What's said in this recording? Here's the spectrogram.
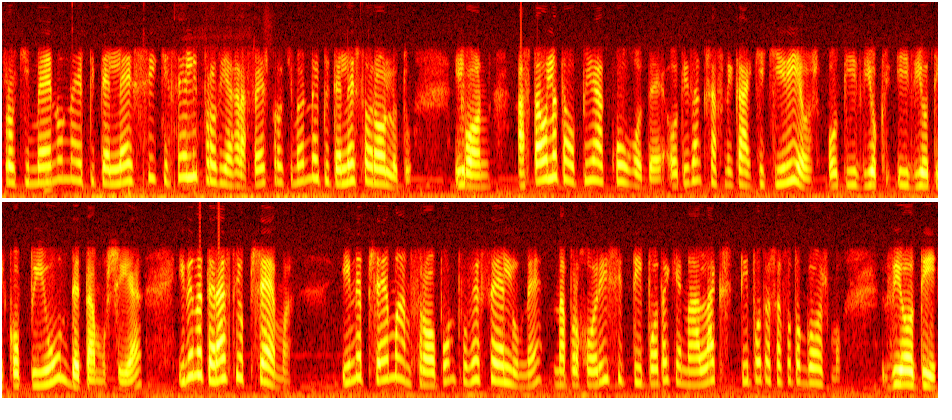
προκειμένου να επιτελέσει και θέλει προδιαγραφές προκειμένου να επιτελέσει το ρόλο του. Λοιπόν, αυτά όλα τα οποία ακούγονται ότι ήταν ξαφνικά και κυρίως ότι ιδιωτικοποιούνται τα μουσεία είναι ένα τεράστιο ψέμα. Είναι ψέμα ανθρώπων που δεν θέλουν να προχωρήσει τίποτα και να αλλάξει τίποτα σε αυτόν τον κόσμο. Διότι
